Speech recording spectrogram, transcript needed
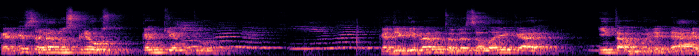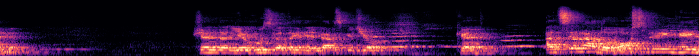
kad jis save nuskriaustų, kankintų, kad įgyventų visą laiką įtampoje, nerime. Šiandien Jėhų svetainėje perskaičiau, kad atsirado mokslininkai,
